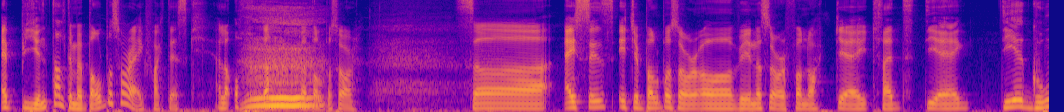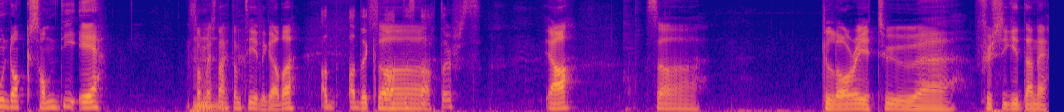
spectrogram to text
Jeg begynte alltid med Bulbasaur, jeg, faktisk. Eller ofte med Bulbasaur. Så jeg syns ikke Bulbasaur og Venusaur får nok eh, cred. De er, de er gode nok som de er. Som jeg Mm. snakket om tidligere. Ad adekvate Så- starters. Ja. Så Glory to uh, Fushigidane.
